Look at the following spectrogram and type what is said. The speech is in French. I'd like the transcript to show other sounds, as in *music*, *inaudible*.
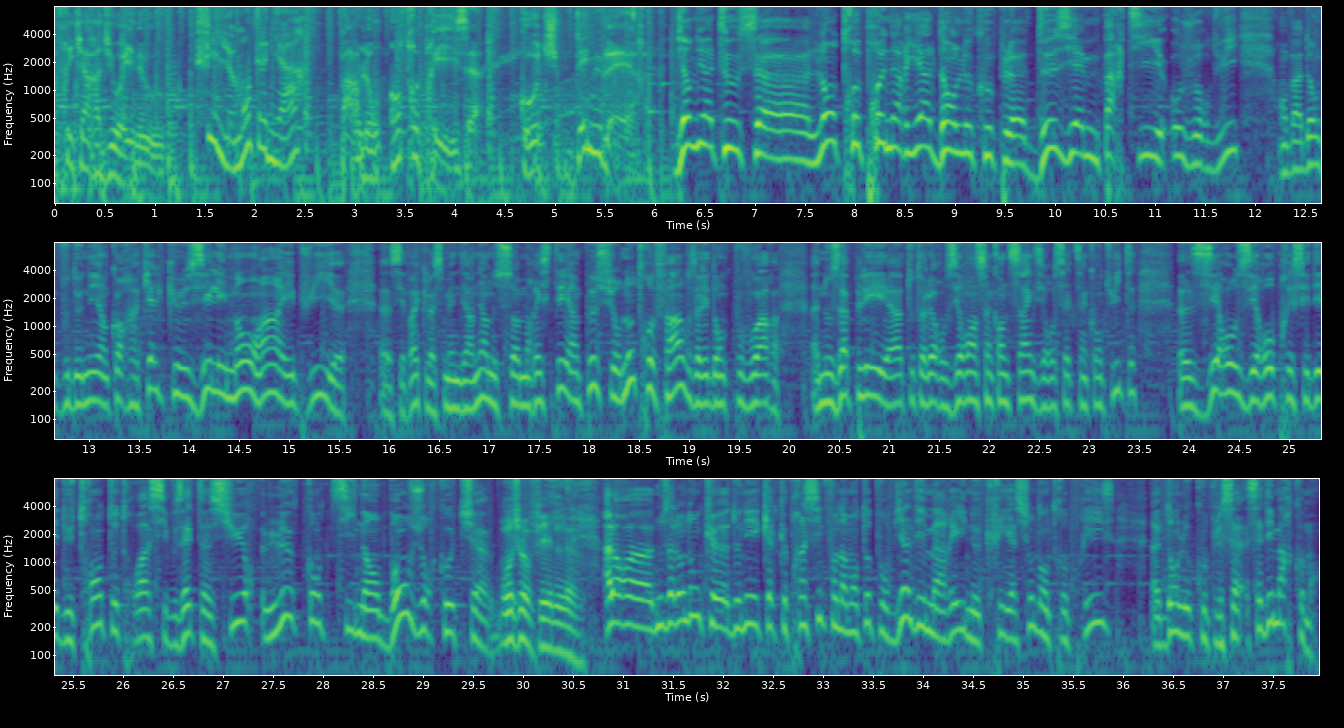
Africa Radio et nous. Phil le Montagnard. Parlons entreprise. Coach Demuller. Bienvenue à tous. Euh, L'entrepreneuriat dans le couple, deuxième partie aujourd'hui. On va donc vous donner encore quelques éléments. Hein, et puis, euh, c'est vrai que la semaine dernière, nous sommes restés un peu sur notre fin. Vous allez donc pouvoir nous appeler hein, tout à l'heure au 0155 0758 00 précédé du 33 si vous êtes sur le continent. Bonjour coach. Bonjour Phil. Alors, euh, nous allons donc euh, donner quelques principes fondamentaux pour bien démarrer une création d'entreprise euh, dans le couple. Ça, démarre comment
